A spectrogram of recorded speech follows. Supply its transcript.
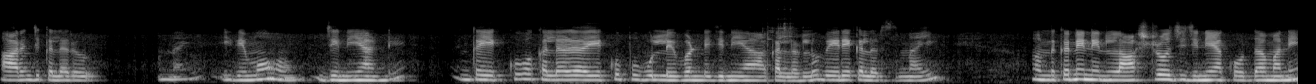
ఆరెంజ్ కలరు ఉన్నాయి. ఇదేమో జినియా అండి. ఇంకా ఎక్కువ కలర్ ఎక్కువ పువ్వులు లేవండి జినియా కలర్లో. వేరే కలర్స్ ఉన్నాయి. అందుకని నేను లాస్ట్ రోజు జినియా కోద్దామని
